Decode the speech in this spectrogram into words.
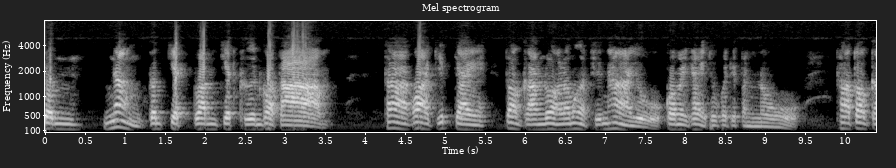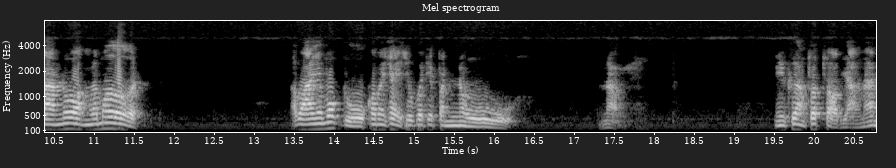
จนนั่งจนเจ็ดวันเจ็ดคืนก็ตาม ถ้าว่าจิตใจต้องการล่วงละเมิดสินห้าอยู่ ก็ไม่ใช่สุปฏิปันโนถ้าต้องการล่วงละเมิดอบายมุกอยู่ก็ไม่ใช่สุปฏิปันโนนั่น มีเครื่องทดสอบอย่างนั้น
